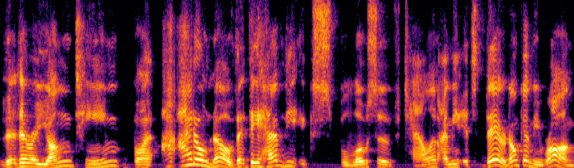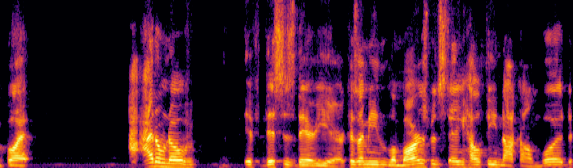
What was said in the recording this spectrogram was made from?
they're a young team. But I, don't know. They, they have the explosive talent. I mean, it's there. Don't get me wrong, but I, don't know if, if this is their year. Because I mean, Lamar's been staying healthy. Knock on wood.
